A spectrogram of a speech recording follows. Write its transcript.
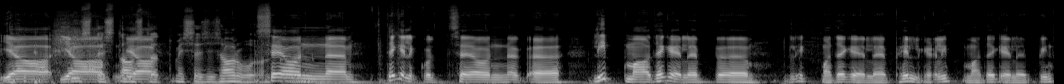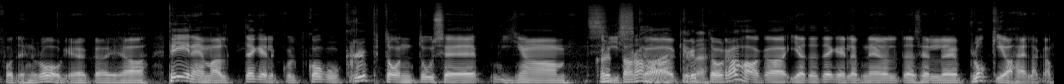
ja, ja. viisteist aastat, mis see siis arvu on? see on, äh, tegelikult see on äh,, Lippmaa tegeleb äh, Lippmaa tegeleb, Helger Lippmaa tegeleb infotehnoloogiaga ja peenemalt tegelikult kogu krüptonduse ja siis ka krüptorahaga ja ta tegeleb nii-öelda selle plokiahelaga.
